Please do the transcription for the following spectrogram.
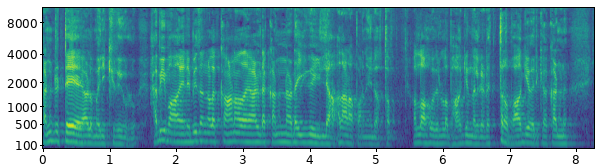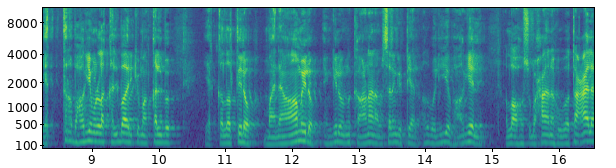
കണ്ടിട്ടേ അയാൾ മരിക്കുകയുള്ളൂ. ഹബീബായ നബിതങ്ങളെ കാണാതെ അയാളുടെ കണ്ണടയുകയില്ല. അതാണ് പറഞ്ഞതിന്റെ അർത്ഥം. അള്ളാഹു അതിനുള്ള ഭാഗ്യം നൽകട്ടെ. എത്ര ഭാഗ്യമായിരിക്കും ആ കണ്ണ്? എത്ര ഭാഗ്യമുള്ള കൽബായിരിക്കും ആ കൽബ്? എക്കലത്തിലോ മനാമിലോ എങ്കിലും ഒന്ന് കാണാൻ അവസരം കിട്ടിയാൽ അത് വലിയ ഭാഗ്യമല്ലേ? അള്ളാഹു സുബഹാനഹുവ താല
